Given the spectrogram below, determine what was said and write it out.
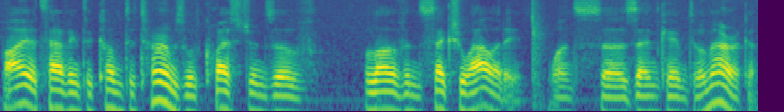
by its having to come to terms with questions of love and sexuality once uh, Zen came to America.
